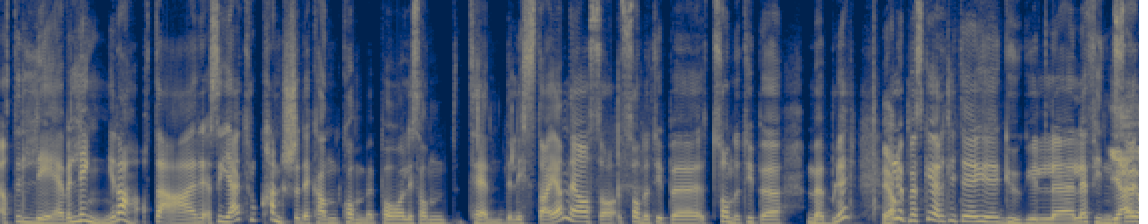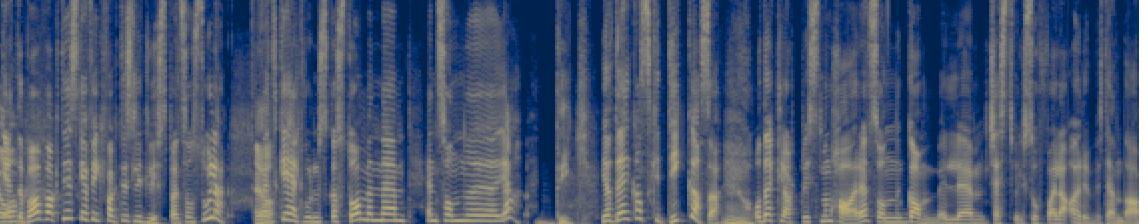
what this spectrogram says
at det lever lenge, da. At det er Så jeg tror kanskje det kan komme på litt sånn trendlista igjen, ja, altså. Sånne type, sånne type møbler. Ja. Jeg lurer på om jeg skal gjøre et lite Google- eller Finn-søk etterpå, faktisk. Jeg fikk faktisk litt lyst på en sånn stol, jeg. Ja. vet ikke helt hvor den skal stå, men eh, en sånn, eh, ja. Digg. Ja, det er ganske digg, altså. Mm. Og det er klart, hvis man har en sånn gammel eh, Chesterfield-sofa, eller arvet en da,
